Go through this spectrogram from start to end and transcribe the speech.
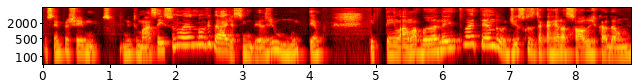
Eu sempre achei muito, massa. E isso não é novidade, assim, desde muito tempo. Que tem lá uma banda e tu vai tendo discos da carreira solo de cada um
